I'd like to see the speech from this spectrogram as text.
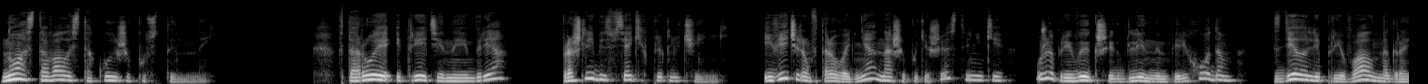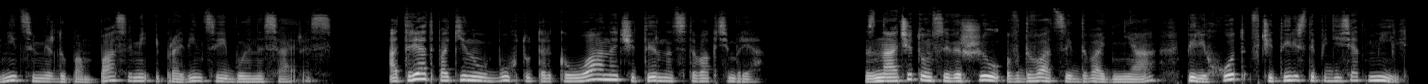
но оставалась такой же пустынной. 2 и 3 ноября прошли без всяких приключений, и вечером второго дня наши путешественники, уже привыкшие к длинным переходам, сделали привал на границе между Пампасами и провинцией Буэнос-Айрес. Отряд покинул бухту Талькауана 14 октября. Значит, он совершил в 22 дня переход в 450 миль.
